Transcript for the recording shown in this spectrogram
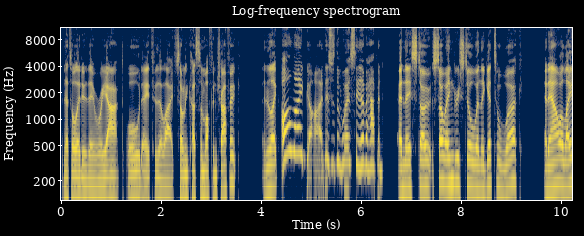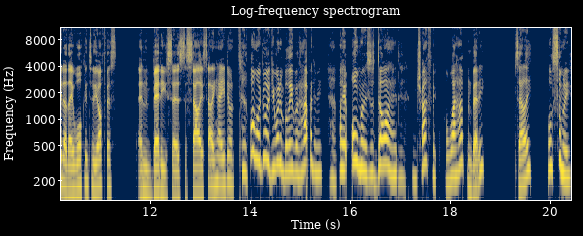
and that's all they do. They react all day through their life. Someone cuts them off in traffic, and they're like, oh my God, this is the worst thing that ever happened. And they're so, so angry still when they get to work. An hour later, they walk into the office and Betty says to Sally, Sally, how you doing? Oh my God, you wouldn't believe what happened to me. I almost died in traffic. Well, what happened, Betty? Sally? Oh, somebody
